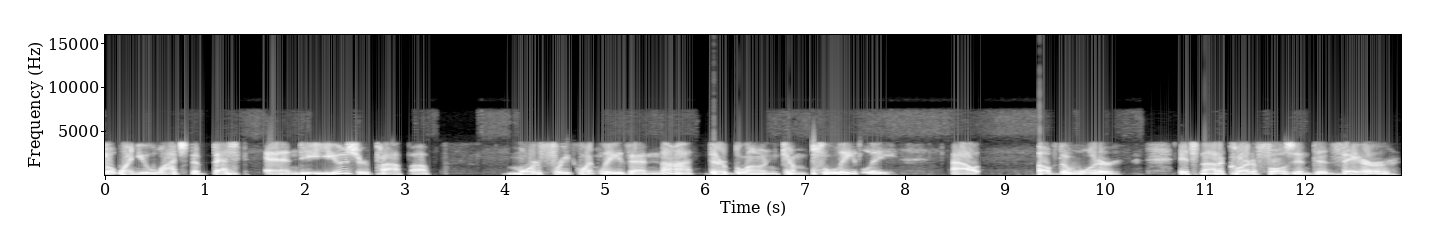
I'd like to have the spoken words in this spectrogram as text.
But when you watch the best end user pop up more frequently than not they're blown completely out of the water. It's not a car that falls into their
